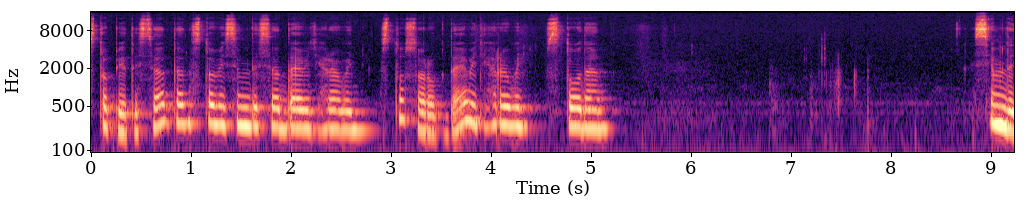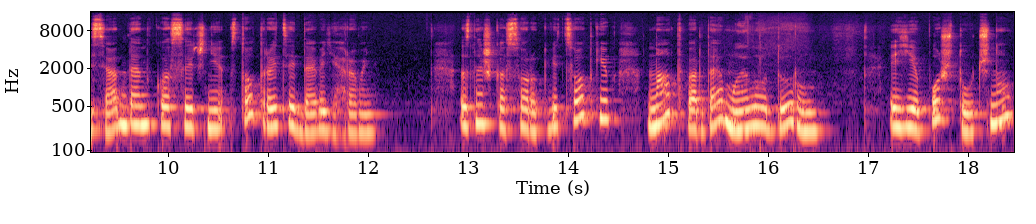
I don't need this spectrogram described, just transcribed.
150 ден 189 гривень, 149 гривень 100 ден. 70 ден класичні 139 гривень. Знижка 40% на тверде мило дуру. Є поштучно.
